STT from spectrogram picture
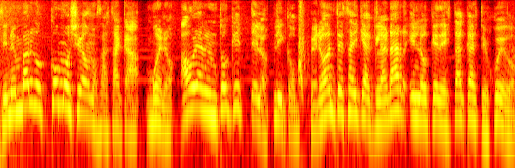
Sin embargo, ¿cómo llegamos hasta acá? Bueno, ahora en un toque te lo explico, pero antes hay que aclarar en lo que destaca este juego.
